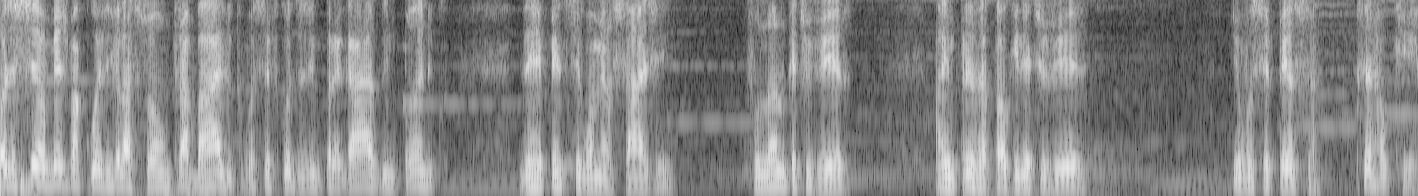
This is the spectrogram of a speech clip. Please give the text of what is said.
Pode ser a mesma coisa em relação a um trabalho que você ficou desempregado, em pânico. De repente chega uma mensagem: Fulano quer te ver, a empresa tal queria te ver. E você pensa: será o quê?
